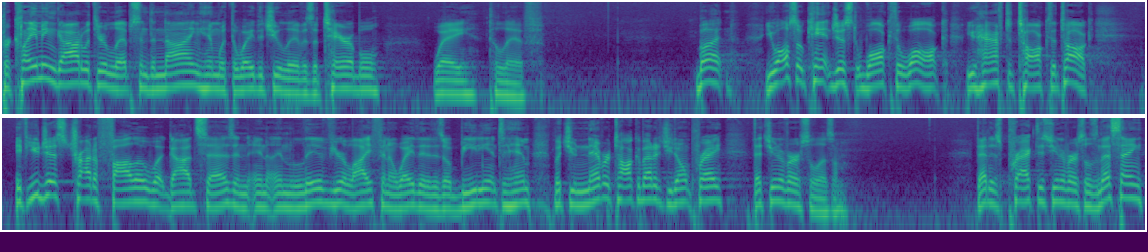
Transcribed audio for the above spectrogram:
Proclaiming God with your lips and denying Him with the way that you live is a terrible way to live. But you also can't just walk the walk, you have to talk the talk. If you just try to follow what God says and, and, and live your life in a way that is obedient to Him, but you never talk about it, you don't pray, that's universalism. That is practice universalism. That's saying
